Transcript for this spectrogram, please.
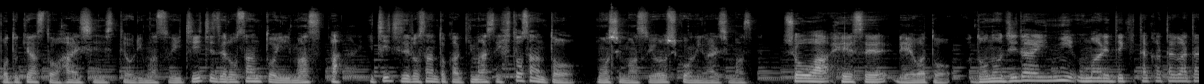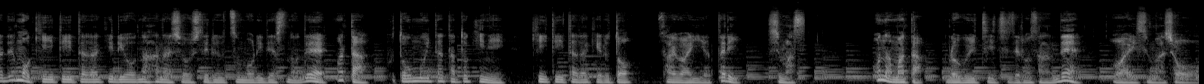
ポッドキャストを配信しております1103と言います。あ、1103と書きまして、人さんと申します。よろしくお願いします。昭和、平成、令和と、どの時代に生まれてきた方々でも聞いていただけるような話をしているつもりですので、また、ふと思い立った時に聞いていただけると幸いやったりします。ほなまた、ログ1103でお会いしましょ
